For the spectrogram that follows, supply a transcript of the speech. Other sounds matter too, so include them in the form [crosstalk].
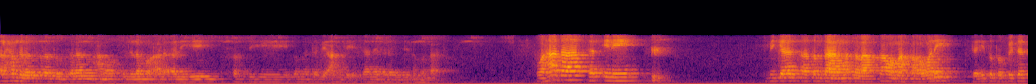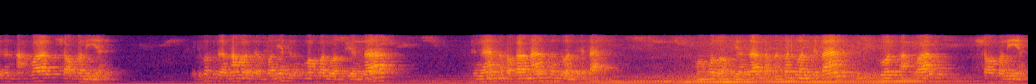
Alhamdulillah salatu wassalam ala Rasulillah wa ala alihi sahbihi wa man tabi'ahum bi ihsan ila yaumil amma Wa hada dan ini demikian uh, tentang masalah kawamah karawani dan itu berbeda dengan ahwal syaitaniyah. Itu maksud dengan ahwal syaitaniyah adalah kemampuan luar biasa dengan atau karena bantuan setan. Kemampuan luar biasa karena bantuan setan disebut ahwal syaitaniyah.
